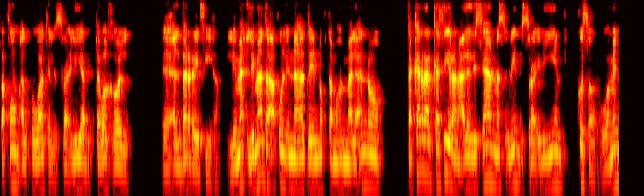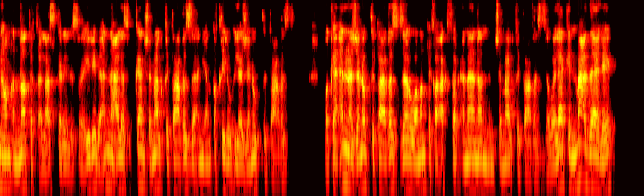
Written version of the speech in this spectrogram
تقوم القوات الإسرائيلية بالتوغل آه، البري فيها. لماذا أقول أن هذه النقطة مهمة؟ لأنه تكرر كثيرا على لسان مسؤولين إسرائيليين كثر ومنهم الناطق العسكري الإسرائيلي بأن على سكان شمال قطاع غزة أن ينتقلوا إلى جنوب قطاع غزة. وكأن جنوب قطاع غزة هو منطقة أكثر أمانا من شمال قطاع غزة. ولكن مع ذلك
